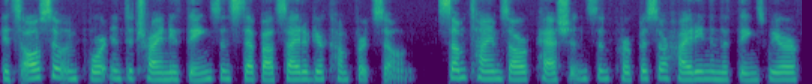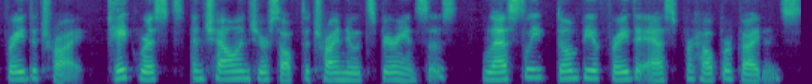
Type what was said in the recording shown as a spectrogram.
It's also important to try new things and step outside of your comfort zone. Sometimes our passions and purpose are hiding in the things we are afraid to try. Take risks and challenge yourself to try new experiences. Lastly, don't be afraid to ask for help or guidance.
